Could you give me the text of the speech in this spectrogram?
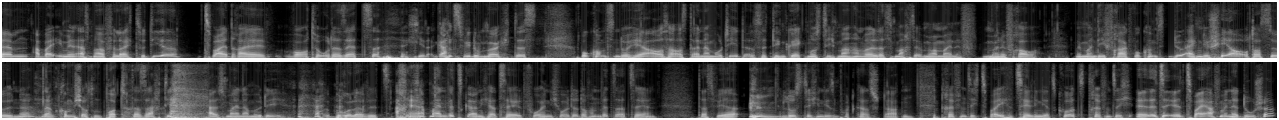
Ähm, aber Emil, erstmal vielleicht zu dir. Zwei, drei Worte oder Sätze, ganz wie du möchtest. Wo kommst denn du her, außer aus deiner Mutti? Also den Gag musste ich machen, weil das macht immer meine, meine Frau. Wenn man die fragt, wo kommst du eigentlich her oder so, ne? Dann komme ich aus dem Pott. Da sagt die, als meiner Mutti, Brüllerwitz. Ach, ich Ja. habe meinen Witz gar nicht erzählt vorhin. Ich wollte doch einen Witz erzählen, dass wir lustig in diesem Podcast starten. Treffen sich zwei, ich erzähle den jetzt kurz, treffen sich äh, äh, zwei Affen in der Dusche.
